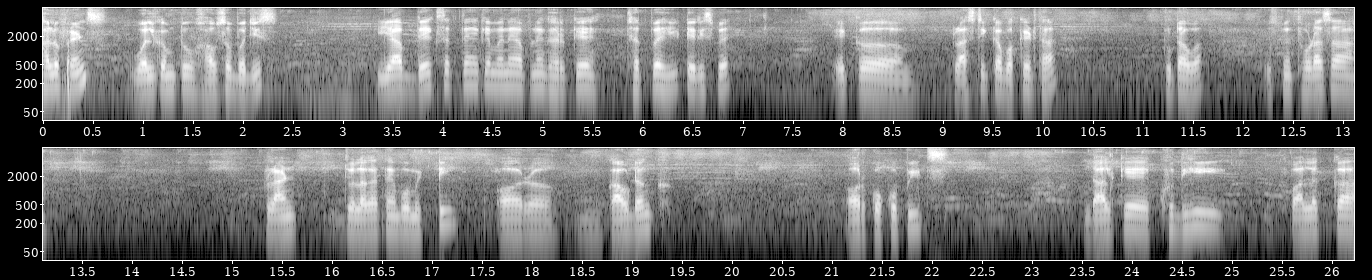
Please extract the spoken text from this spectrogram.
Hello friends welcome to house of बजिस ये आप देख सकते हैं कि मैंने अपने घर के छत पे ही टेरिस पे, एक प्लास्टिक का बकेट था, टूटा हुआ। उसमें थोड़ा सा प्लांट जो लगाते हैं वो मिट्टी और काउडंक और कोकोपीट्स डाल के खुद ही पालक का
